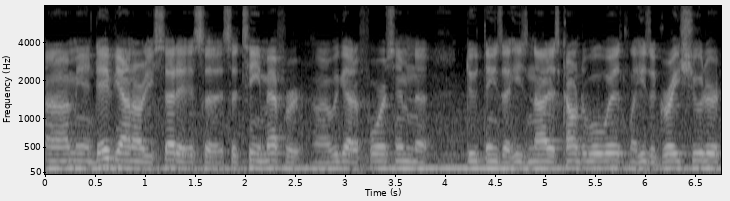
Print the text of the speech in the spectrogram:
Uh, I mean, Davion already said it. It's a it's a team effort. Uh, we got to force him to do things that he's not as comfortable with. Like he's a great shooter.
